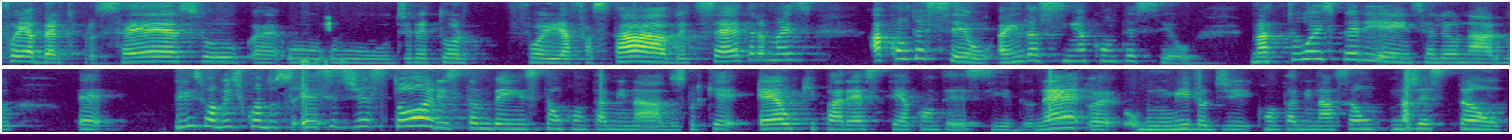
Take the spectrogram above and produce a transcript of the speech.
foi aberto processo, é, o, o diretor foi afastado, etc., mas aconteceu, ainda assim aconteceu. Na tua experiência, Leonardo, é, principalmente quando esses gestores também estão contaminados, porque é o que parece ter acontecido, né? É, um nível de contaminação na gestão,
